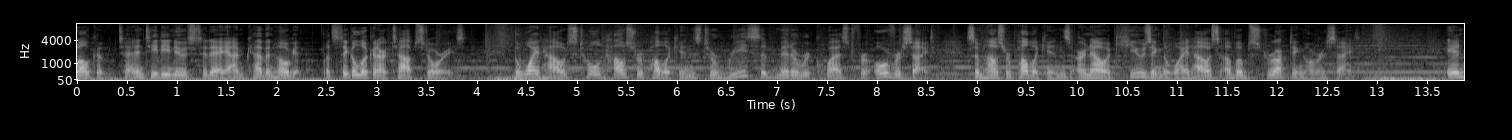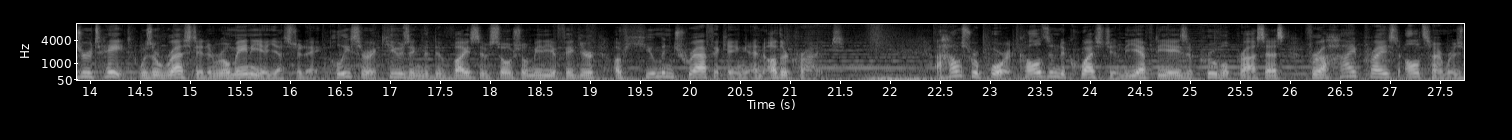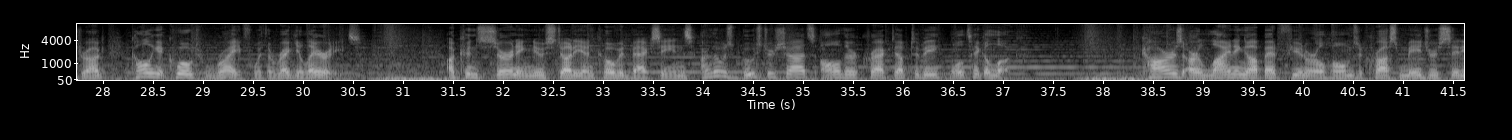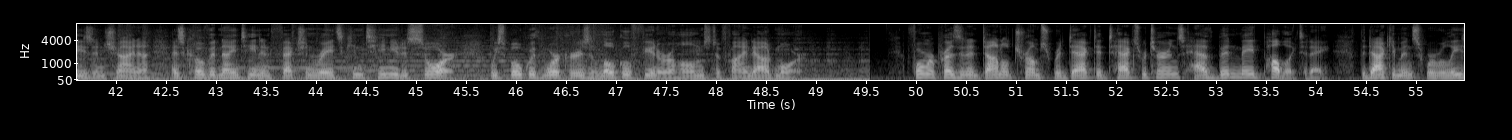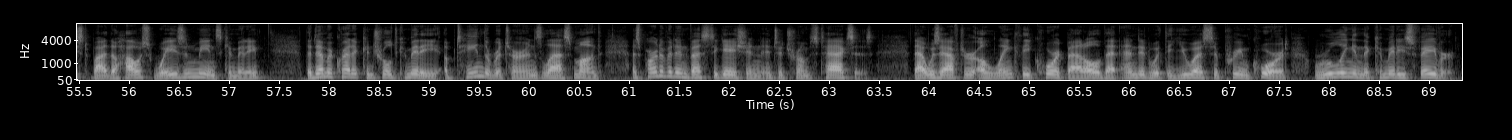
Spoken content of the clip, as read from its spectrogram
Welcome to NTD News Today. I'm Kevin Hogan. Let's take a look at our top stories. The White House told House Republicans to resubmit a request for oversight. Some House Republicans are now accusing the White House of obstructing oversight. Andrew Tate was arrested in Romania yesterday. Police are accusing the divisive social media figure of human trafficking and other crimes. A House report calls into question the FDA's approval process for a high priced Alzheimer's drug, calling it, quote, rife with irregularities. A concerning new study on COVID vaccines. Are those booster shots all they're cracked up to be? We'll take a look. Cars are lining up at funeral homes across major cities in China as COVID 19 infection rates continue to soar. We spoke with workers in local funeral homes to find out more. Former President Donald Trump's redacted tax returns have been made public today. The documents were released by the House Ways and Means Committee. The Democratic controlled committee obtained the returns last month as part of an investigation into Trump's taxes. That was after a lengthy court battle that ended with the U.S. Supreme Court ruling in the committee's favor.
